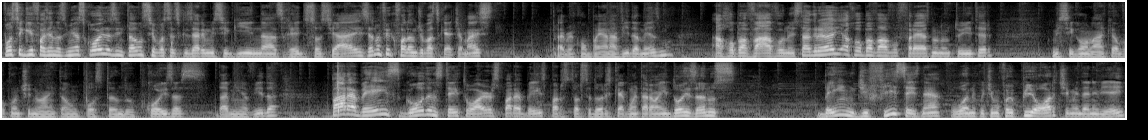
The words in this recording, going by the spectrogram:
Vou seguir fazendo as minhas coisas, então se vocês quiserem me seguir nas redes sociais, eu não fico falando de basquete, é mais pra me acompanhar na vida mesmo. Arroba Vavo no Instagram e arroba Vavo Fresno no Twitter. Me sigam lá que eu vou continuar então postando coisas da minha vida. Parabéns, Golden State Warriors, parabéns para os torcedores que aguentaram aí dois anos bem difíceis, né? O ano que o time foi o pior time da NBA.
